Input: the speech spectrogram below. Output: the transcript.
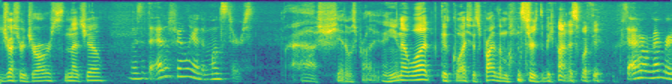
dresser drawers in that show. Was it the Addams Family or the Munsters? Ah, shit, it was probably. And you know what? Good question. It's probably the Munsters, to be honest with you. I don't remember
